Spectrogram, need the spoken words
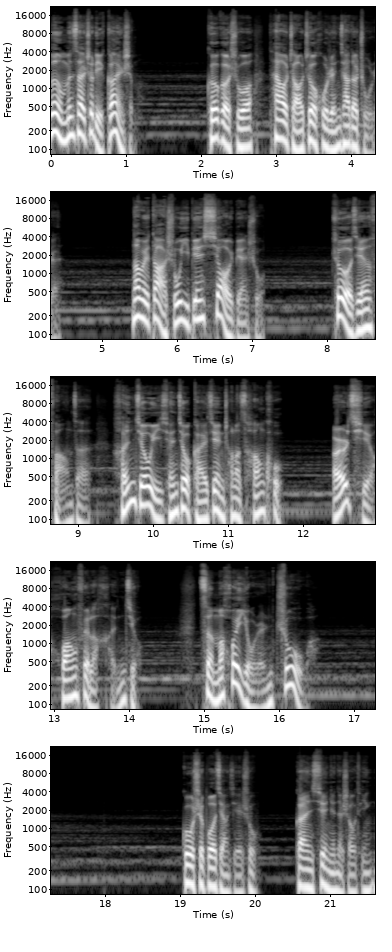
问我们在这里干什么。哥哥说他要找这户人家的主人。那位大叔一边笑一边说：“这间房子很久以前就改建成了仓库，而且荒废了很久，怎么会有人住啊？”故事播讲结束，感谢您的收听。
